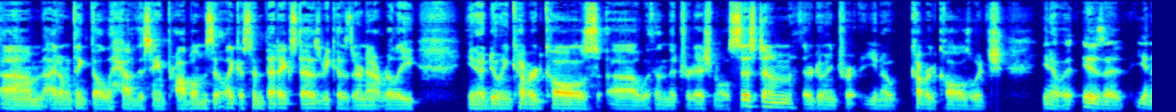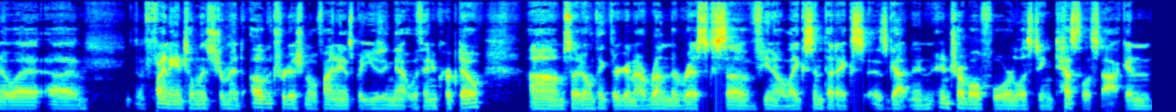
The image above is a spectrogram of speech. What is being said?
Um, I don't think they'll have the same problems that like a Synthetix does because they're not really, you know, doing covered calls uh, within the traditional system. They're doing tr- you know covered calls, which you know is a you know a, a financial instrument of traditional finance, but using that within crypto. Um, so I don't think they're going to run the risks of, you know, like Synthetix has gotten in, in trouble for listing Tesla stock and,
